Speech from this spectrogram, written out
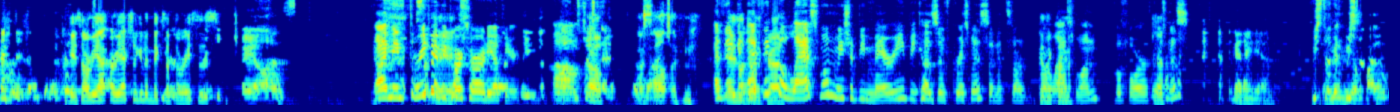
okay, so are we are we actually gonna mix up the races? Chaos. I mean, three Okay. baby parks are already up here. Um, Oh, so. I'll- I think Hazel, I the think the last one we should be merry because of Christmas and it's our, 'Cause our last Christmas? one before Yeah. Christmas. That's a good idea. we still got gonna be a still got violent-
